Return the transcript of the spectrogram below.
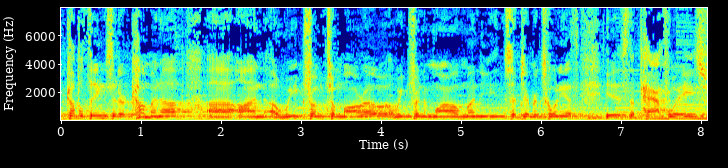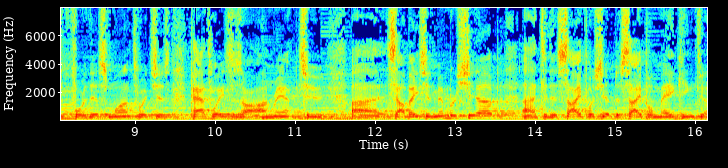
A couple things that are coming up uh, on a week from tomorrow, a week from tomorrow, Monday, September 20th, is the Pathways for this month, which is Pathways is our on ramp to uh, salvation membership, uh, to discipleship, disciple making, to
